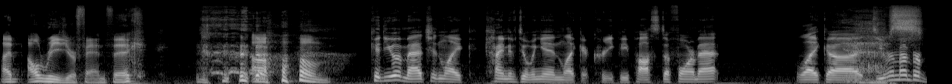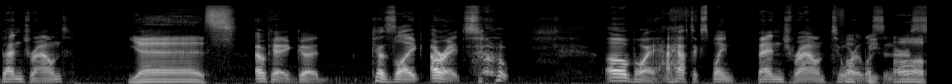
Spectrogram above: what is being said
I I'll read your fanfic. um Could you imagine like kind of doing it in like a creepy pasta format? Like uh do you remember Ben Drowned? yes. Okay, good. Cuz like all right, so Oh boy, I have to explain Ben Drowned to our Fuck me listeners. up.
